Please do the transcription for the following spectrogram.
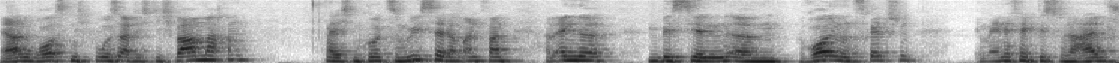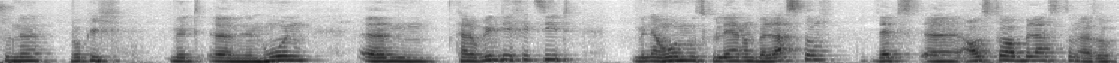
Ja, du brauchst nicht großartig dich warm machen, vielleicht einen kurzen Reset am Anfang, am Ende ein bisschen ähm, rollen und stretchen. Im Endeffekt bist du eine halbe Stunde wirklich mit ähm, einem hohen ähm, Kaloriendefizit, mit einer hohen muskulären Belastung, selbst äh, Ausdauerbelastung, also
